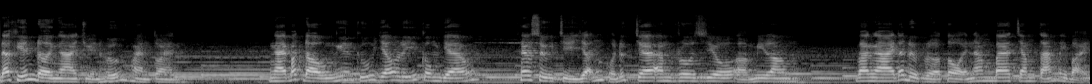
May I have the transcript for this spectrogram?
đã khiến đời Ngài chuyển hướng hoàn toàn. Ngài bắt đầu nghiên cứu giáo lý công giáo theo sự chỉ dẫn của Đức cha Ambrosio ở Milan và Ngài đã được rửa tội năm 387.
